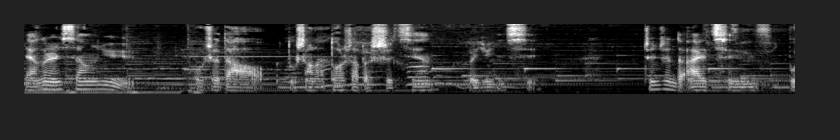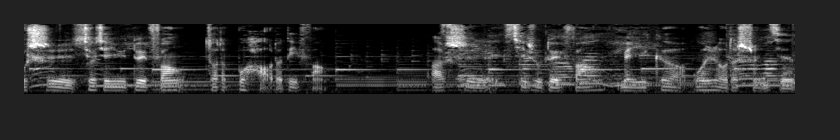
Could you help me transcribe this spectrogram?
两个人相遇。不知道赌上了多少的时间和运气。真正的爱情不是纠结于对方做的不好的地方，而是记住对方每一个温柔的瞬间，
